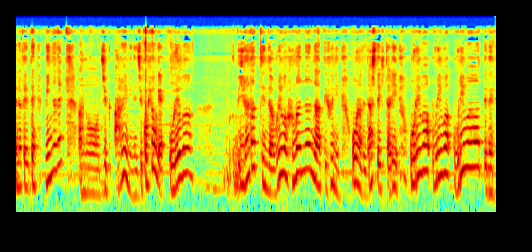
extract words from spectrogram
and a faith でみんなねあのじある意味ね自己表現俺は苛立ってんだ俺は不満なんだっていうふうにオーラで出してきたり俺は俺は俺はってね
